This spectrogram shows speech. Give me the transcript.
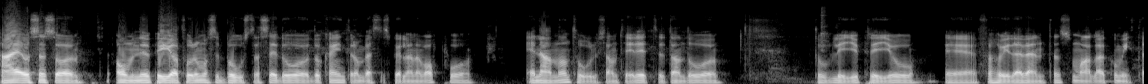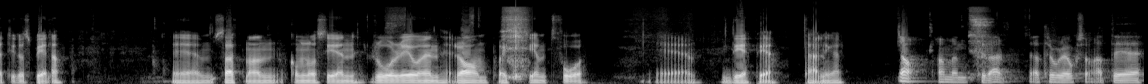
nej, och sen så om nu PGA-touren måste boosta sig då, då kan inte de bästa spelarna vara på en annan tour samtidigt utan då, då blir ju prio eh, förhöjda eventen som alla committar till att spela. Eh, så att man kommer att se en Rory och en Ram på extremt få eh, DP-tävlingar. Ja, ja, men tyvärr. Jag tror det också. Att det,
